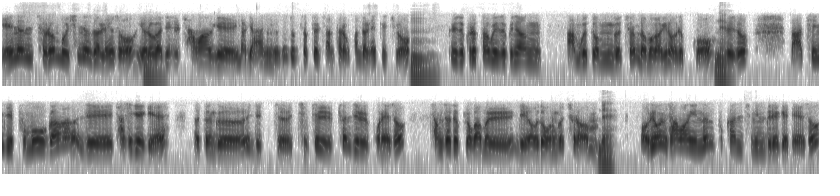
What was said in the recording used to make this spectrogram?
예년처럼 뭐 신년사를 해서 여러 음. 가지를 장황하게 이야기하는 것은 좀 적절치 않다라고 판단을 했겠죠. 음. 그래서 그렇다고 해서 그냥 아무것도 없는 것처럼 넘어가기는 어렵고 네. 그래서 마치 이제 부모가 이제 자식에게 어떤 그 이제 저 친필 편지를 보내서 정서적 교감을 이제 얻어오는 것처럼 네. 어려운 상황에 있는 북한 주민들에게 대해서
